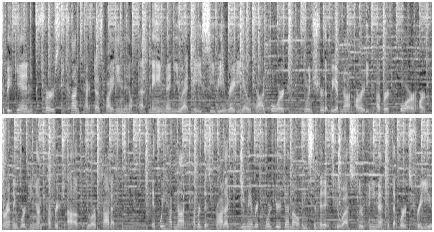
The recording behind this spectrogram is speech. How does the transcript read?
To begin, first contact us by email at mainmenu at acbradio.org to ensure that we have not already covered or are currently working on coverage of your product. If we have not covered this product, you may record your demo and submit it to us through any method that works for you.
